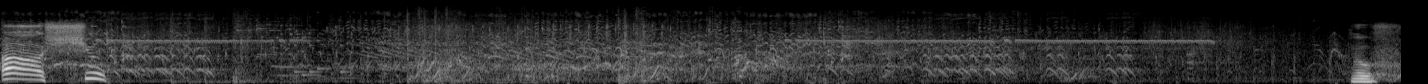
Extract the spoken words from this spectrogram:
Oh, shoot! Oof.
